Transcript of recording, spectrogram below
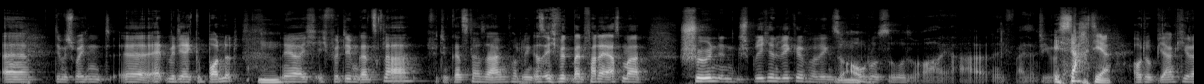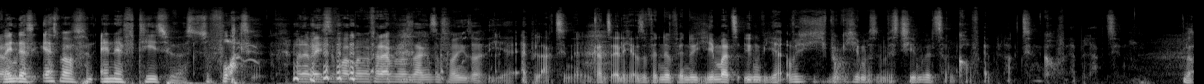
Äh, dementsprechend äh, hätten wir direkt gebondet. Ja, ich, ich würde dem ganz klar, ich würde dem ganz klar sagen, von wegen, also ich würde meinen Vater erstmal schön in ein Gespräch entwickeln, von wegen so Autos, so, so, oh ja, ich weiß natürlich, was Ich sag dir, Auto Bianchi oder wenn so. das erstmal was von NFTs hörst, sofort. Und dann werde ich sofort meinem Vater einfach nur sagen, so wegen so, hier, Apple-Aktien, ganz ehrlich, also wenn du, wenn du jemals irgendwie wirklich, wirklich jemals investieren willst, dann kauf Apple-Aktien, kauf Apple-Aktien. Ja.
